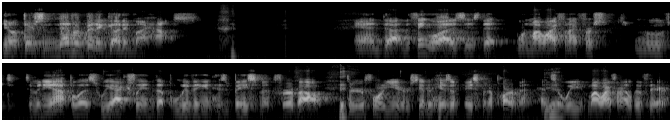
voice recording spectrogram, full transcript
you know, there's never been a gun in my house. and uh, the thing was, is that when my wife and I first moved to Minneapolis, we actually ended up living in his basement for about three or four years. He, had, he has a basement apartment, and yeah. so we, my wife and I lived there.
